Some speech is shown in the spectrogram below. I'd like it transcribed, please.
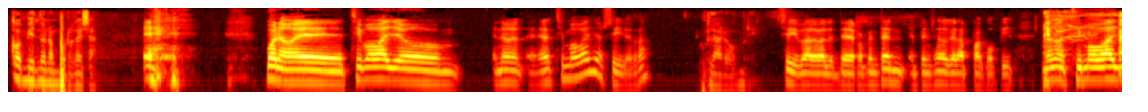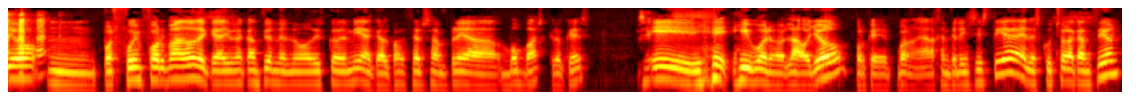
Comiendo una hamburguesa. Bueno, eh, Chimo Bayo... ¿no, ¿Era Chimo Bayo? Sí, ¿verdad? Claro, hombre. Sí, vale, vale. De repente he pensado que era Paco Pil. No, no, Chimo Bayo mm, pues fue informado de que hay una canción del nuevo disco de Mía que al parecer se emplea bombas, creo que es. Y, y bueno, la oyó porque bueno, a la gente le insistía, él escuchó la canción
